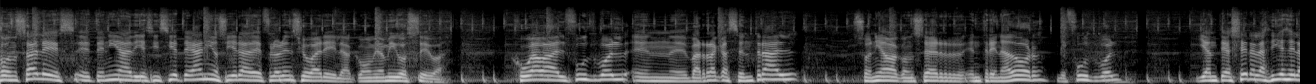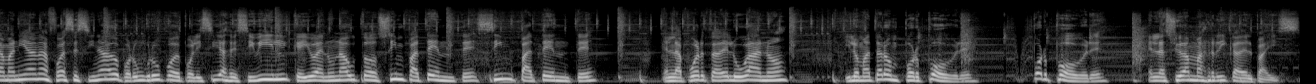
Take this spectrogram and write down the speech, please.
González eh, tenía 17 años y era de Florencio Varela, como mi amigo Seba. Jugaba al fútbol en eh, Barraca Central, soñaba con ser entrenador de fútbol y anteayer a las 10 de la mañana fue asesinado por un grupo de policías de civil que iba en un auto sin patente, sin patente, en la puerta de Lugano y lo mataron por pobre, por pobre, en la ciudad más rica del país.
